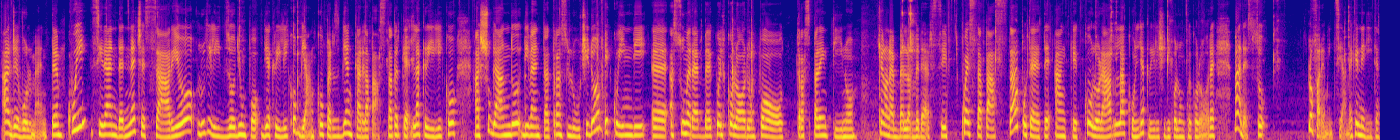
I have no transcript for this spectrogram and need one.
agevolmente. Qui si rende necessario l'utilizzo di un po' di acrilico bianco per sbiancare la pasta perché l'acrilico asciugando diventa traslucido e quindi eh, assumerebbe quel colore un po' trasparentino che non è bello a vedersi. Questa pasta potete anche colorarla con gli acrilici di qualunque colore ma adesso lo faremo insieme. Che ne dite?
